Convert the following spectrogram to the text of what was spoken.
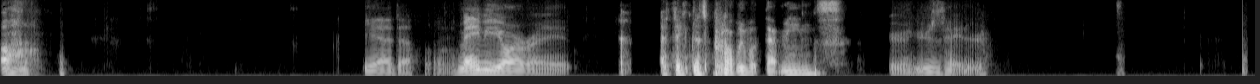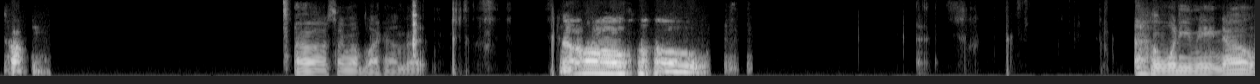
Oh. Yeah, definitely. Maybe you are right. I think that's probably what that means. You're, you're just a hater. Talking. Oh, I was talking about Black Adam, right? No. Oh, what do you mean? No.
